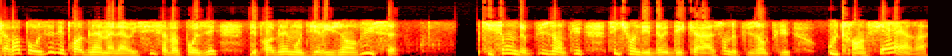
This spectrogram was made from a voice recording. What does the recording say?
ça va poser des problèmes à la Russie, ça va poser des problèmes aux dirigeants russes qui sont de plus en plus, sais, qui font des déclarations de plus en plus outrancières.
